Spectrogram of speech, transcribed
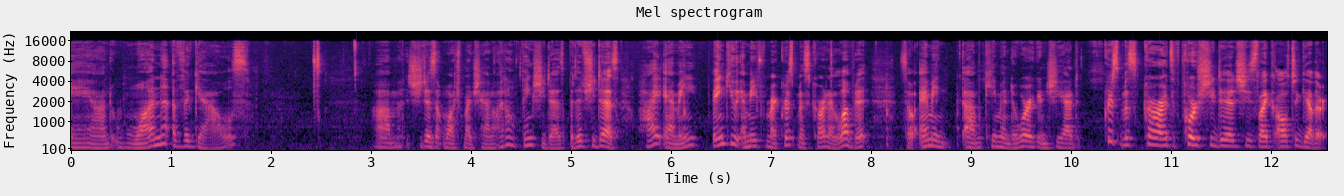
and one of the gals, um, she doesn't watch my channel. I don't think she does, but if she does, hi, Emmy. Thank you, Emmy, for my Christmas card. I loved it. So Emmy um, came into work, and she had Christmas cards. Of course she did. She's like all together.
